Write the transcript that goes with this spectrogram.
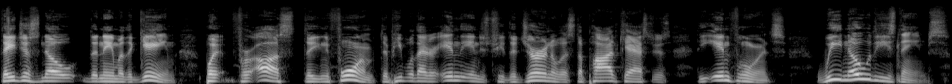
They just know the name of the game. But for us, the informed, the people that are in the industry, the journalists, the podcasters, the influence, we know these names,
